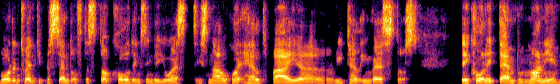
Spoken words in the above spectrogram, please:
More than 20% of the stock holdings in the US is now held by uh, retail investors. They call it damp money.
